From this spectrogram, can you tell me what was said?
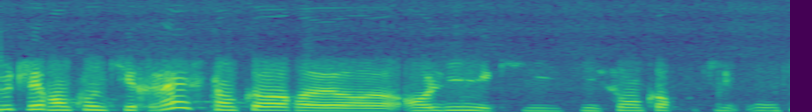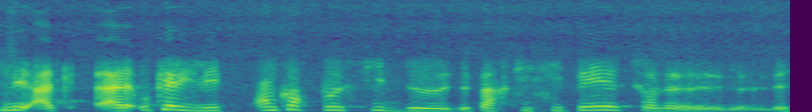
toutes les rencontres qui restent encore euh, en ligne et qui, qui sont encore qui, qui, à, à, auxquelles il est encore possible de, de participer sur le, le,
